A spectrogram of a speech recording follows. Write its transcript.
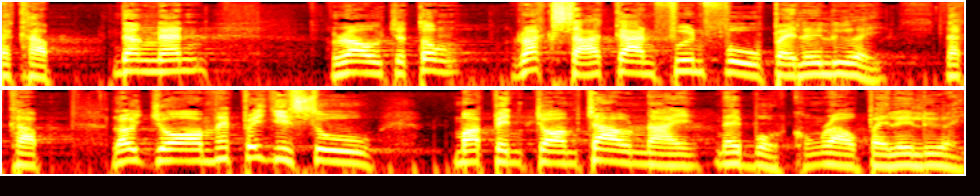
นะครับ ดังนั้น เราจะต้องรักษาการฟื้นฟูไปเรื่อยๆนะครับ เรายอมให้พระเยซูมาเป็นจอมเจ้านายในโบสถ์ของเราไปเรื่อย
